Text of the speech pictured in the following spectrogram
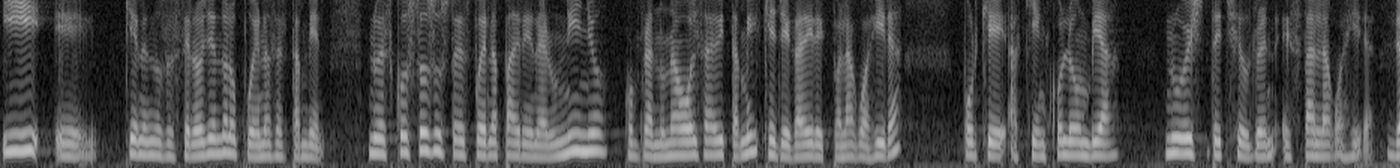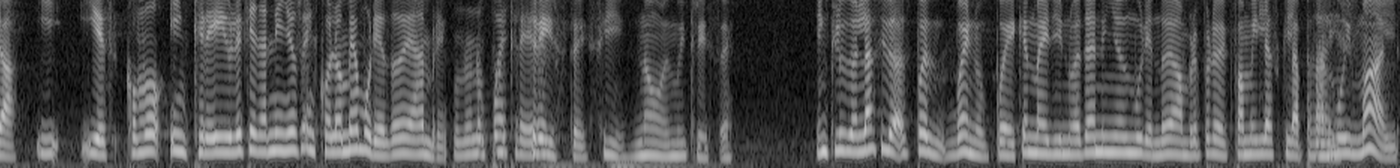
y eh, quienes nos estén oyendo lo pueden hacer también. No es costoso, ustedes pueden apadrinar un niño comprando una bolsa de Vitamil que llega directo a La Guajira, porque aquí en Colombia Nourish the Children está en La Guajira. Ya. Y, y es como increíble que haya niños en Colombia muriendo de hambre. Uno no puede creer eso. Triste, sí, no, es muy triste. Incluso en las ciudades, pues bueno, puede que en Medellín no haya niños muriendo de hambre, pero hay familias que la pasan Ay, muy mal.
